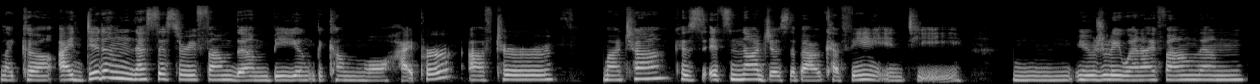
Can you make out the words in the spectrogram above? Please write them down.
Like uh, I didn't necessarily find them being become more hyper after matcha because it's not just about caffeine in tea. Mm, usually, when I found them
